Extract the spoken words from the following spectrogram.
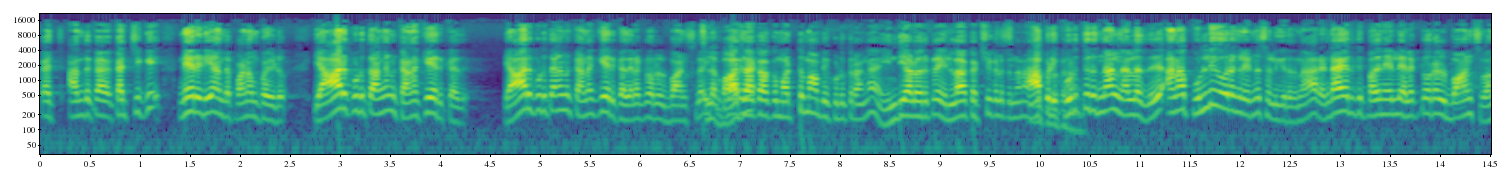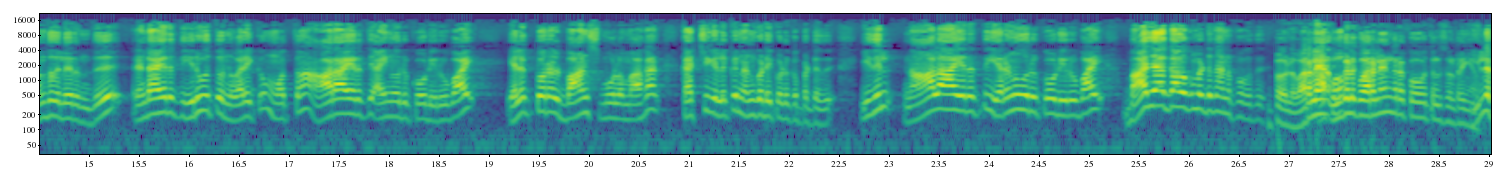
கட்சி- அந்த க- கட்சிக்கு நேரடியாக அந்த பணம் போயிடும். யார் கொடுத்தாங்கன்னு கணக்கே இருக்காது. யார் கொடுத்தாங்கன்னு கணக்கே இருக்காது எலக்டோரல் பாண்ட்ஸ்ல இல்ல பாஜகவுக்கு மட்டுமா அப்படி கொடுக்குறாங்க? இந்தியாவுல இருக்கிற எல்லா கட்சிகளுக்கும் தானே அப்படி கொடுத்திருந்தால் நல்லது. ஆனா புள்ளி விவரங்கள் என்ன சொல்கிறதுனா ரெண்டாயிரத்தி பதினேழுல எலக்டோரல் பாண்ட்ஸ் வந்ததிலிருந்து ரெண்டாயிரத்தி இருபத்தி வரைக்கும் மொத்தம் ஆறாயிரத்தி ஐநூறு கோடி ரூபாய் எலக்டோரல் பாண்ட்ஸ் மூலமாக கட்சிகளுக்கு நன்கொடை கொடுக்கப்பட்டது. இதில் நாலாயிரத்தி இருநூறு கோடி ரூபாய் பாஜகவுக்கு மட்டும் தானே போகுது வரல உங்களுக்கு வரலங்கிற கோவத்தில் சொல்றீங்க. இல்ல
